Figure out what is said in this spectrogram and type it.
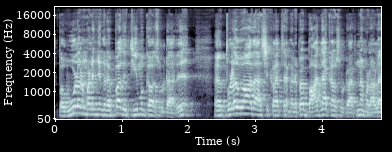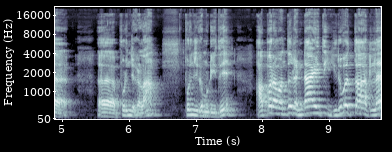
இப்போ ஊழல் மலைஞ்சுங்கிறப்ப அது திமுக சொல்கிறாரு பிளவுவாத அரசியல் கலாச்சாரங்கிறப்ப பாஜக சொல்கிறாருன்னு நம்மளால் புரிஞ்சுக்கலாம் புரிஞ்சுக்க முடியுது. அப்புறம் வந்து ரெண்டாயிரத்தி இருபத்தாறில்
